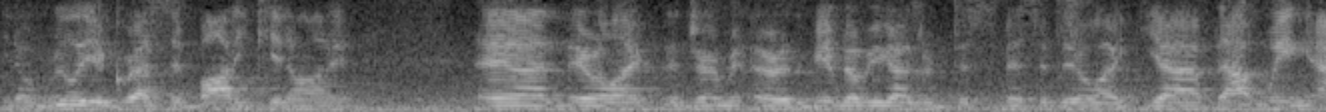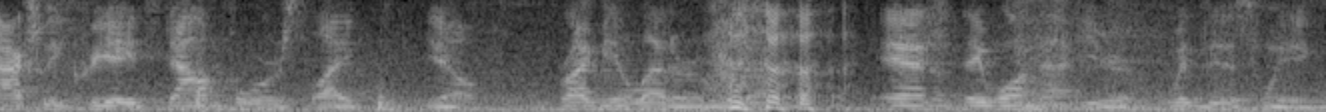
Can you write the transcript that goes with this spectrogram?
you know really aggressive body kit on it, and they were like the German or the BMW guys were dismissive. They were like, yeah, if that wing actually creates downforce, like you know, write me a letter. Or and they won that year with this wing,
